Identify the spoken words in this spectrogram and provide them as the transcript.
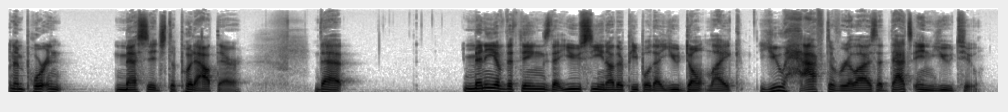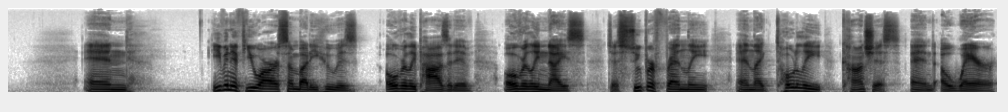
an important message to put out there that many of the things that you see in other people that you don't like, you have to realize that that's in you too. And even if you are somebody who is overly positive, overly nice, just super friendly, and like totally conscious and aware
